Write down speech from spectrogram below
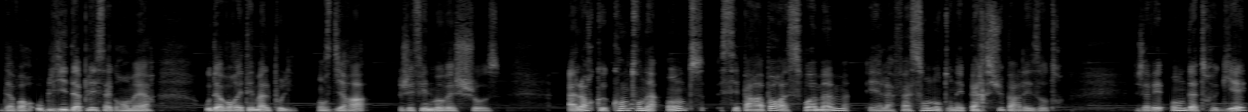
d'avoir oublié d'appeler sa grand-mère ou d'avoir été mal poli. On se dira j'ai fait une mauvaise chose. Alors que quand on a honte, c'est par rapport à soi-même et à la façon dont on est perçu par les autres. J'avais honte d'être gay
